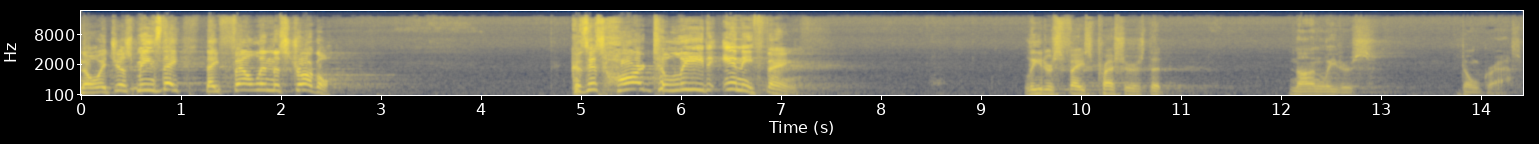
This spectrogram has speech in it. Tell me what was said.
No, it just means they, they fell in the struggle. Because it's hard to lead anything. Leaders face pressures that non leaders don't grasp.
